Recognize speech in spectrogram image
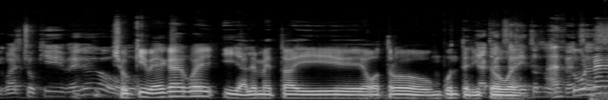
Igual Chucky Vega o. Chucky Vega, güey, y ya le meto ahí otro, un punterito, güey. Antuna.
